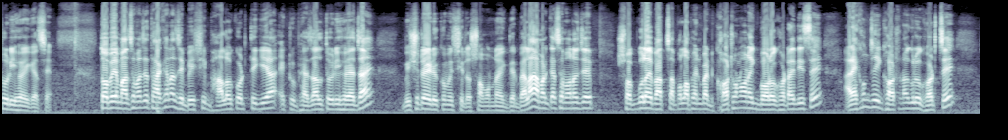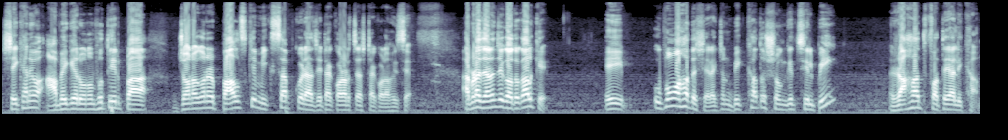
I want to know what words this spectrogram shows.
তৈরি হয়ে গেছে। তবে মাঝে মাঝে থাকে না যে বেশি ভালো করতে গিয়া একটু ভেজাল তৈরি হয়ে যায়। বিষয়টা এরকমই ছিল সমন্বয়কদের বেলা। আমার কাছে মনে হয় যে সবগুলাই বাচ্চা পোলাপেন বাট ঘটনা অনেক বড় ঘটাই দিছে আর এখন যে ঘটনাগুলো ঘটছে, সেখানেও আবেগের অনুভূতির বা জনগণের পালসকে মিক্স আপ করে যেটা করার চেষ্টা করা হয়েছে। আপনারা জানেন যে গতকালকে এই উপমহাদেশের একজন বিখ্যাত সংগীত শিল্পী রাহাত ফতে আলী খান।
